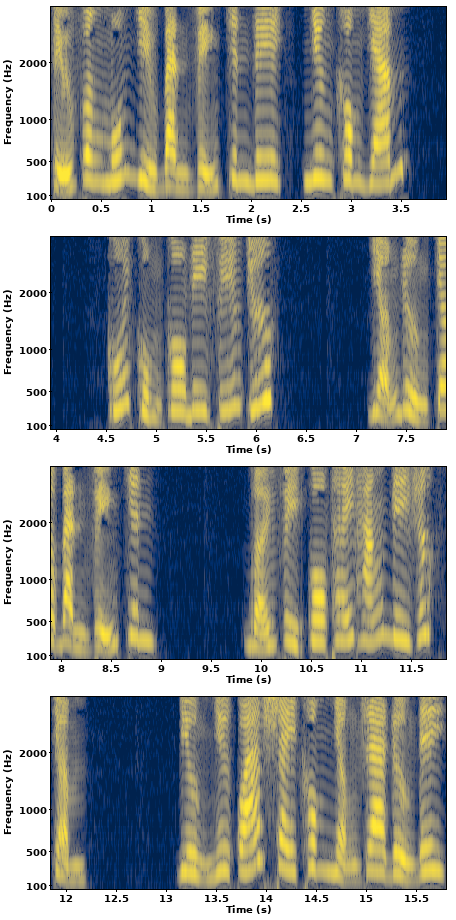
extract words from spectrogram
Tiểu Vân muốn dìu Bành Viễn Chinh đi, nhưng không dám. Cuối cùng cô đi phía trước. Dẫn đường cho Bành Viễn Chinh. Bởi vì cô thấy hắn đi rất chậm. Dường như quá say không nhận ra đường đi.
